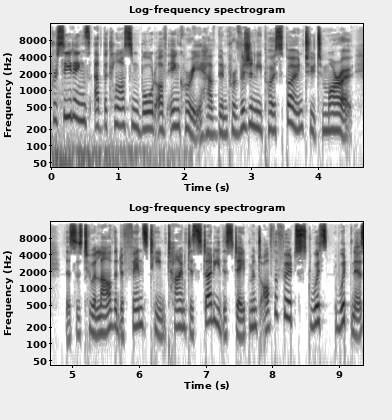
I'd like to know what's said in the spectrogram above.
Proceedings at the Claassen Board of Inquiry have been provisionally postponed to tomorrow. This is to allow the defense team time to study the statement of the first witness,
